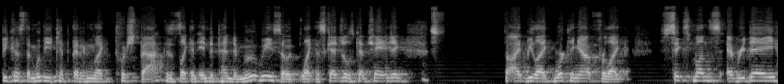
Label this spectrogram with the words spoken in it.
because the movie kept getting like pushed back, 'cause it's like an independent movie, so like the schedules kept changing. So I'd be like working out for like six months every day.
